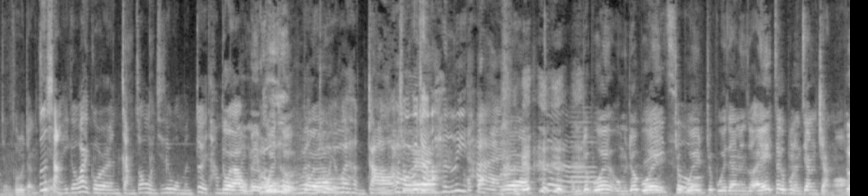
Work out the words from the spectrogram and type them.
讲错就讲错。不是想一个外国人讲中文，其实我们对他们对啊，我们也不会特容忍度也会很高，而且我会觉得很厉害。对啊，对啊，我们就不会，我们就不会，就不会，就不会在那边说，哎，这个不能这样讲哦。对，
